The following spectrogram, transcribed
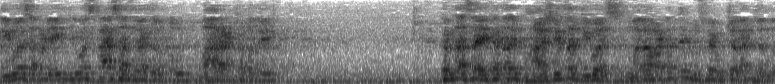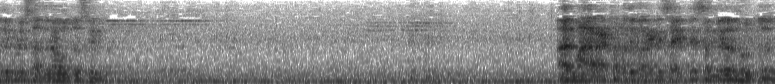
दिवस आपण एक दिवस का साजरा करतो महाराष्ट्रामध्ये? खरं तर असा एखादा भाषेचा दिवस मला वाटत नाही दुसऱ्या कुठच्या राज्यांमध्ये कुठे साजरा होत असेल. आज महाराष्ट्रामध्ये मराठी साहित्य संमेलन होतं.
